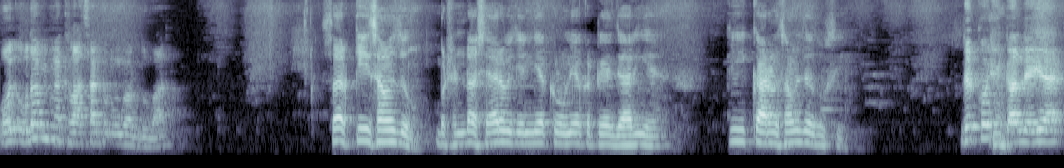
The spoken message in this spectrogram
ਉਹ ਉਹਦਾ ਵੀ ਮੈਂ ਖੁਲਾਸਾ ਕਰੂੰਗਾ ਉਸ ਤੋਂ ਬਾਅਦ। ਸਰ ਕੀ ਸਮਝਦੇ ਹੋ? ਬਠਿੰਡਾ ਸ਼ਹਿਰ ਵਿੱਚ ਇੰਨੀਆਂ ਕਲੋਨੀਆਂ ਕੱਟੀਆਂ ਜਾ ਰਹੀਆਂ। ਕੀ ਕਾਰਨ ਸਮਝਦੇ ਹੋ ਤੁਸੀਂ? ਦੇਖੋ ਜੀ ਗੱਲ ਇਹ ਹੈ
